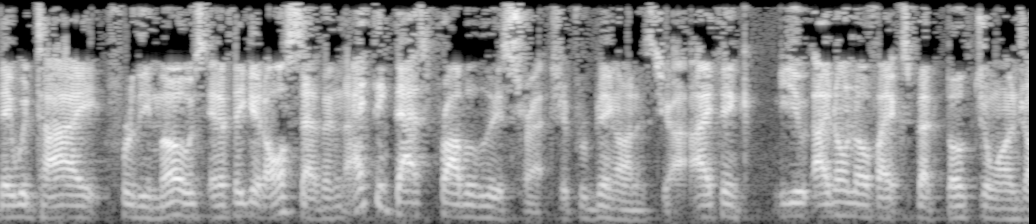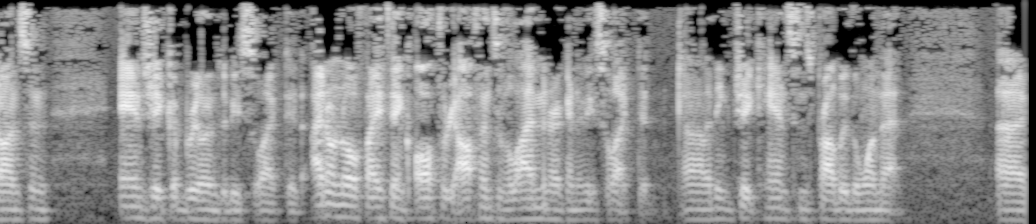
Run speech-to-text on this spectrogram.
they would tie for the most. And if they get all seven, I think that's probably a stretch. If we're being honest here, I think you. I don't know if I expect both Juwan Johnson and Jacob Breeland to be selected. I don't know if I think all three offensive linemen are going to be selected. Uh, I think Jake Hansen's probably the one that uh,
